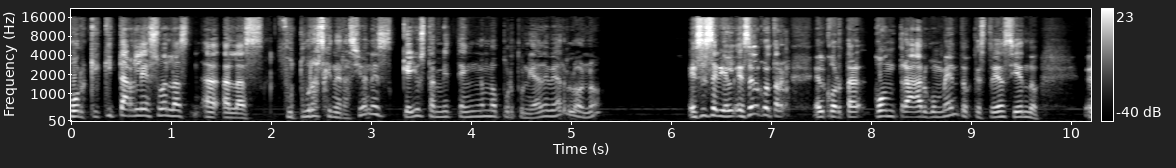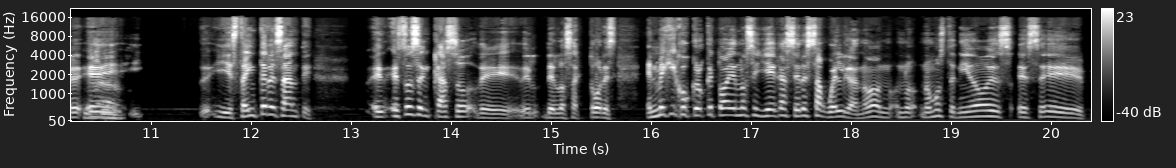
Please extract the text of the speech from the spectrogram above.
¿Por qué quitarle eso a las, a, a las futuras generaciones? Que ellos también tengan la oportunidad de verlo, ¿no? Ese sería el, es el, contra, el corta- contraargumento que estoy haciendo. Eh, eh, y está interesante. Eh, Esto es en caso de, de- de los actores. En México creo que todavía no se llega a hacer esa huelga, ¿no? No, no- no hemos tenido es- ese...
